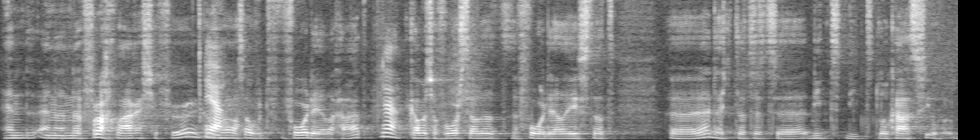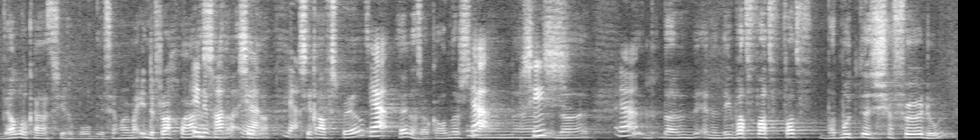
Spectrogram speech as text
En, en een vrachtwagenchauffeur, ik ja. als het over voordelen gaat. Ja. Ik kan me zo voorstellen dat het een voordeel is dat, uh, dat, dat het uh, niet, niet locatie, of wel locatiegebonden is, zeg maar, maar in de vrachtwagen, in de vrachtwagen zich, ja. zich, afspeelt. Ja. dat is ook anders ja, dan, uh, precies. Dan, dan, en een ding. Wat, wat, wat, wat moet de chauffeur doen?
